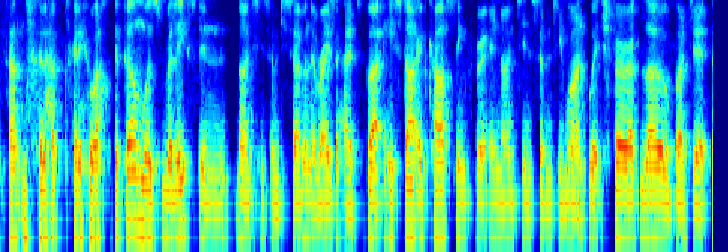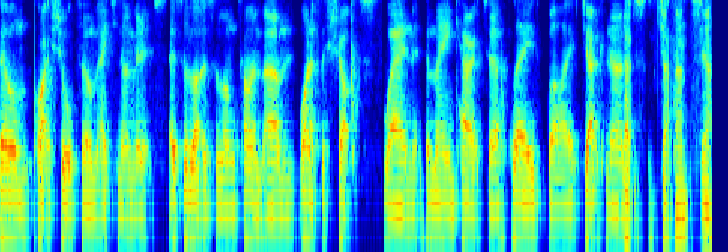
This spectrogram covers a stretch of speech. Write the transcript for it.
sums it up pretty well. The film was released in 1977, Eraserhead, but he started casting for it in 1971, which for a low budget film, quite a short film, 89 minutes, it's a lot, it's a long time. Um, one of the shots when the main character, played by Jack Nance, Jack Nance, yeah,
